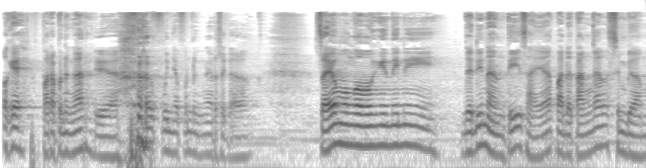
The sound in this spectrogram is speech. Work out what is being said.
Oke para pendengar ya punya pendengar sekarang. Saya mau ngomongin ini. Jadi nanti saya pada tanggal 19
